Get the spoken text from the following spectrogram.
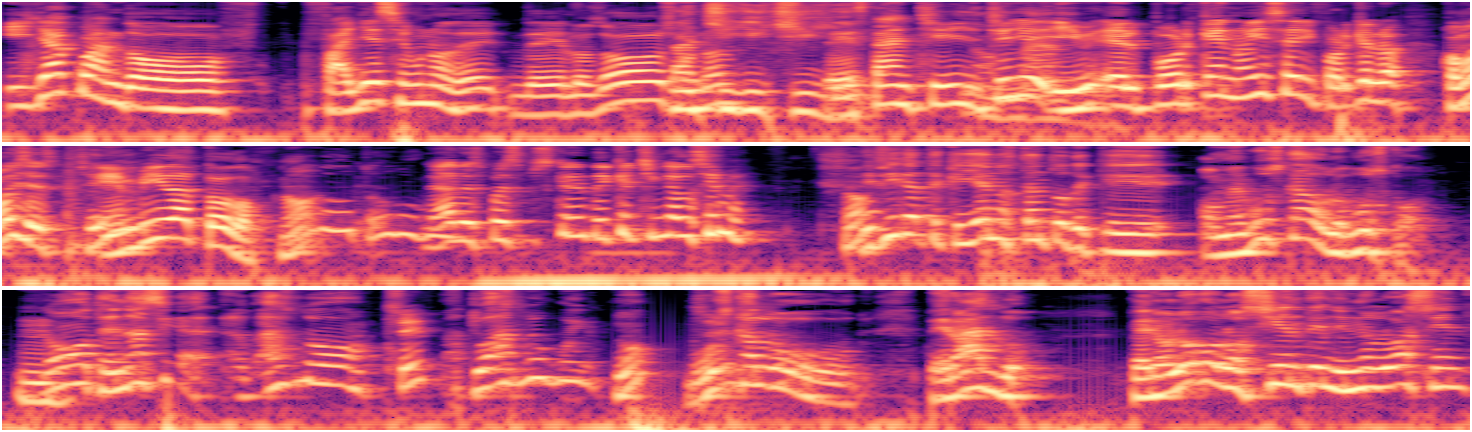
Y ya cuando fallece uno de, de los dos, Están no, chille, chille. están chille, No chille, y el por qué no hice y por qué lo... Como dices, Sí. en vida todo, ¿no? Todo, todo. Ya después, pues, ¿qué- ¿de qué chingado sirve? ¿No? Y fíjate que ya no es tanto de que o me busca o lo busco. Mm. No, te nace, hazlo. Sí. Tú hazlo, güey, ¿no? Sí. Búscalo, pero hazlo. Pero luego lo sienten y no lo hacen.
